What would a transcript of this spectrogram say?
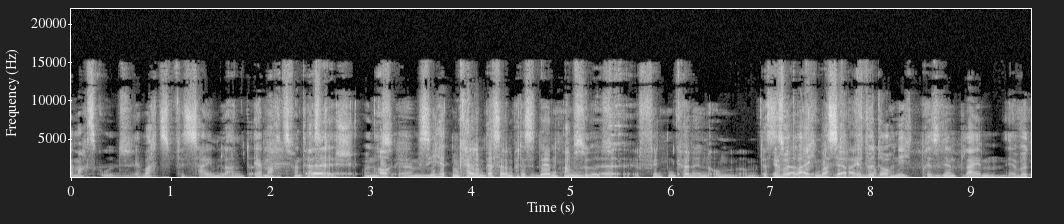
Er macht's gut. Er macht's für sein Land. Er macht's fantastisch. Äh, und auch, ähm, sie hätten keinen besseren Präsidenten Absolut. äh, finden können, um, um das er zu erreichen, auch, was sie erreicht Er wird haben. auch nicht Präsident bleiben. Er wird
